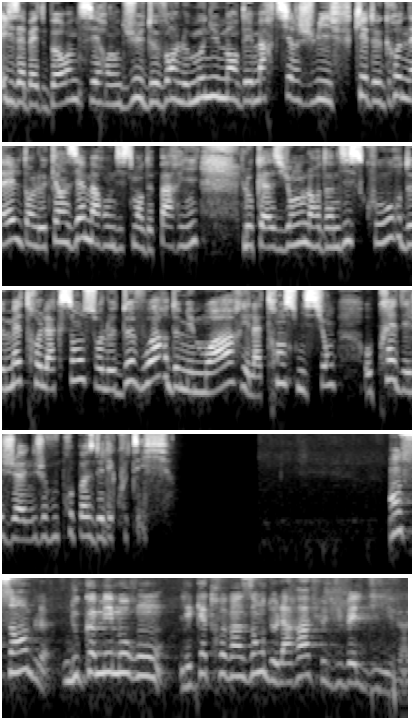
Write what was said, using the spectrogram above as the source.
Elisabeth Borne s'est rendue devant le monument des martyrs juifs quai de Grenelle dans le 15e arrondissement de Paris. L'occasion, lors d'un discours, de mettre l'accent sur le devoir de mémoire et la transmission auprès des jeunes. Je vous propose de l'écouter. Ensemble, nous commémorons les 80 ans de la rafle du Veldiv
